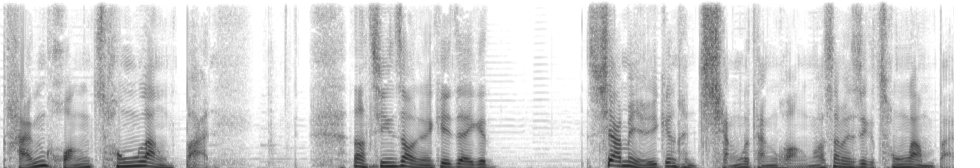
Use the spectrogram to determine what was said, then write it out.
弹簧冲浪板，让青少年可以在一个。下面有一根很强的弹簧，然后上面是一个冲浪板，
